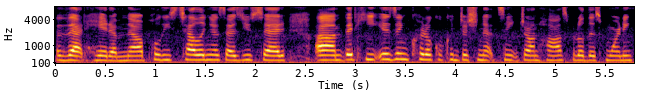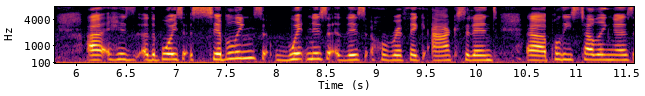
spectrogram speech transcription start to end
that hit him. Now, police telling us, as you said, um, that he is in critical condition at St. John Hospital this morning. Uh, his the boy's siblings witnessed this horrific accident. Uh, police telling us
